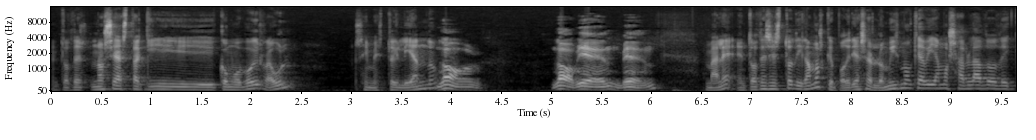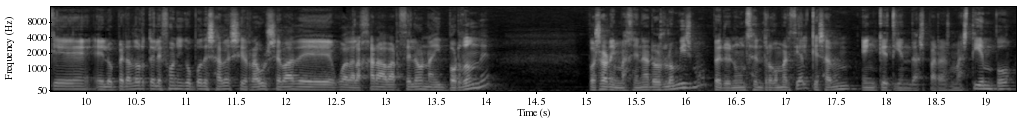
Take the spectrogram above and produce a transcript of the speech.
Entonces, no sé hasta aquí cómo voy, Raúl, si me estoy liando. No, no, bien, bien. ¿Vale? Entonces esto digamos que podría ser lo mismo que habíamos hablado de que el operador telefónico puede saber si Raúl se va de Guadalajara a Barcelona y por dónde. Pues ahora imaginaros lo mismo, pero en un centro comercial que saben en qué tiendas paras más tiempo,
